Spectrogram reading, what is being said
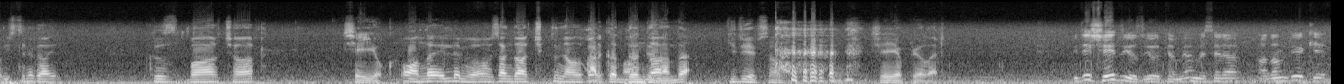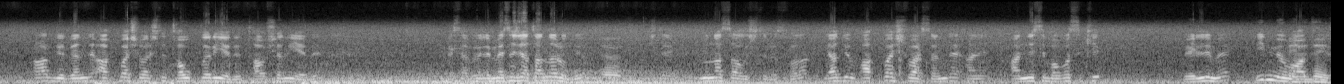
Abi istediğine kadar kız bağır çağır şey yok. O anda ellemiyor. Sen daha çıktın yalnız. Arka döndüğün anda, anda gidiyor hepsi abi. şey yapıyorlar. Bir de şey diyoruz Görkem ya mesela adam diyor ki abi diyor bende akbaş var işte tavukları yedi, tavşanı yedi. Mesela böyle mesaj atanlar oluyor. Evet. İşte bunu nasıl alıştırırız falan. Ya diyorum akbaş var sende hani annesi babası kim belli mi? Bilmiyorum belli abi. Değil.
